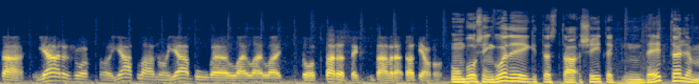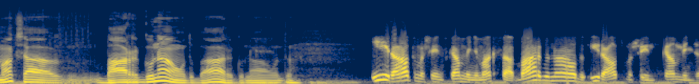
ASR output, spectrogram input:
tā, jāražo, jāplāno, jābūvē, lai, lai, lai to tā varētu atjaunot. Un būsim godīgi, tas tā, šī detaļa maksā bargu naudu, bargu naudu. Ir automašīnas, kam viņa maksā bargu naudu, ir automašīnas, kam viņa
